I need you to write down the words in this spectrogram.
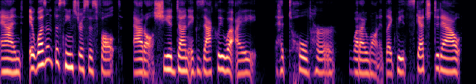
And it wasn't the seamstress's fault at all. She had done exactly what I had told her what I wanted. Like we had sketched it out.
